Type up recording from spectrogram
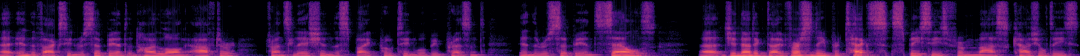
uh, in the vaccine recipient and how long after translation the spike protein will be present in the recipient cells. Uh, genetic diversity protects species from mass casualties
